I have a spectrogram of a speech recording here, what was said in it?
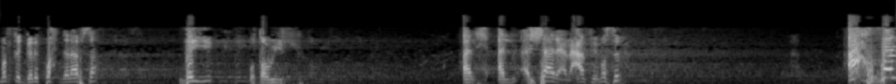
ما بتلقى لك واحدة لابسة ضيق وطويل. الشارع العام في مصر أحسن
